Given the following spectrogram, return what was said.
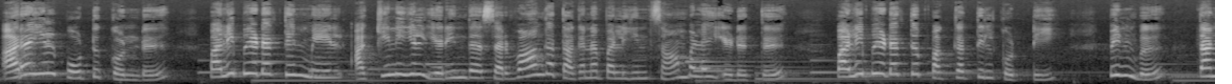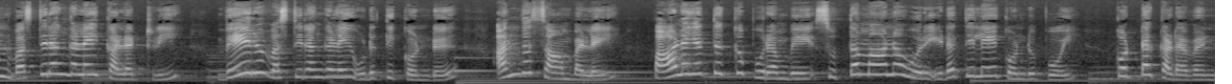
அறையில் போட்டுக்கொண்டு பலிபீடத்தின் மேல் அக்கினியில் எரிந்த சர்வாங்க தகன பலியின் சாம்பலை எடுத்து பலிபீடத்து பக்கத்தில் கொட்டி பின்பு தன் வஸ்திரங்களை கழற்றி வேறு வஸ்திரங்களை உடுத்திக்கொண்டு அந்த சாம்பலை பாளையத்துக்கு புறம்பே சுத்தமான ஒரு இடத்திலே கொண்டு போய் கொட்ட கடவன்.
